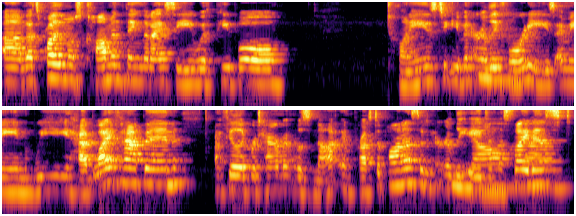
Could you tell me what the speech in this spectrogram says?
Um, that's probably the most common thing that I see with people 20s to even early Mhm. 40s. I mean, we had life happen. I feel like retirement was not impressed upon us at an early age in the slightest.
